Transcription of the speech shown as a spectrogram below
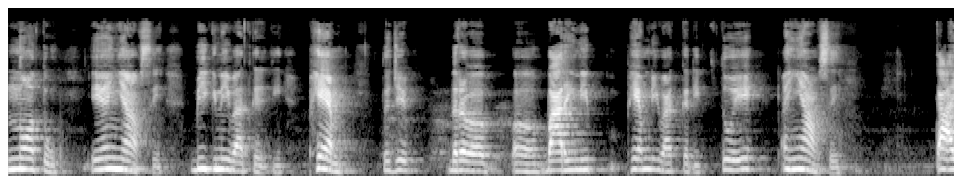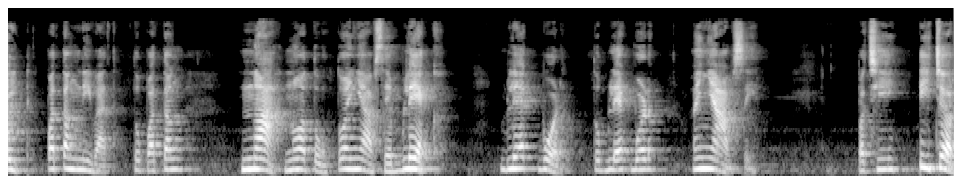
નહોતું. એ અહીંયા આવશે. બિગની વાત કરી હતી. ફેમ. તો જે બારીની ફેમની વાત કરી, તો એ અહીંયા આવશે. કાઇટ, પતંગની વાત. તો પતંગ ના, નહોતો, તો અહીંયા આવશે. Black, blackboard. તો બ્લેકબોર્ડ અહીંયા આવશે. પછી ટીચર,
